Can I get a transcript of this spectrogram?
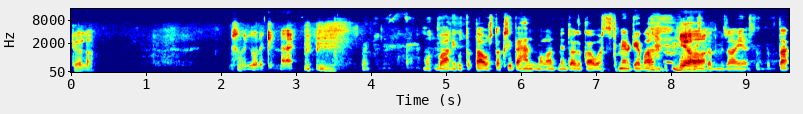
Kyllä. se on juurikin näin. Mutta vaan niin taustaksi tähän, me ollaan menty aika kauas tästä melkein valmistautumisaiheesta, mutta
